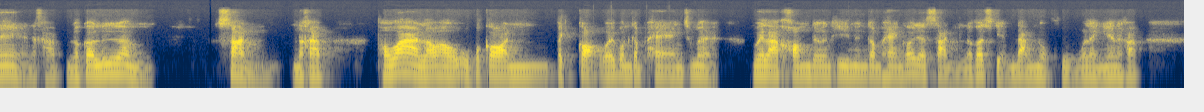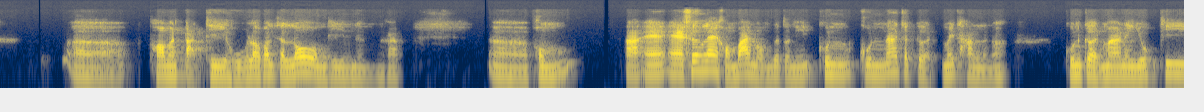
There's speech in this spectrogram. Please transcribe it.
แน่ ๆนะครับ แล้วก็เรื่องสั่นนะครับ เพราะว่าเราเอาอุปกรณ์ไปเกาะไว้บนกำแพงใช่ไหมเวลาคอมเดินทีหนึ่งกำแพงก็จะสั่น แล้วก็เสียงดังหนวกหูอะไรเงี้ยนะครับเอ่อพอมันตัดทีหูเราก็จะโล่งทีหนึ่งนะครับเอ่อผม อ่าแอร์แอร์เครื่องแรกของบ้านผมคือตัวนี้ คุณคุณน่าจะเกิดไม่ทันเลยเนาะคุณเกิดมาในยุคที่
